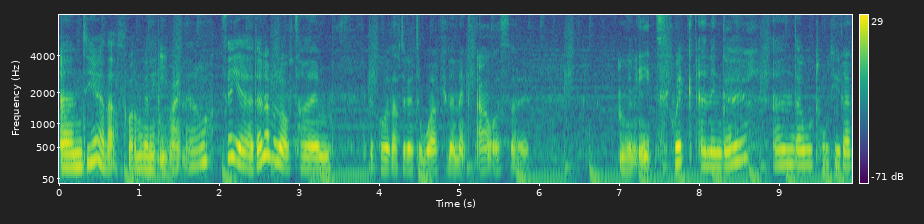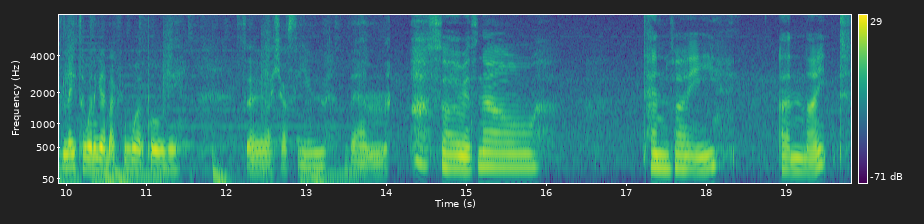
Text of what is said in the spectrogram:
And yeah, that's what I'm going to eat right now. So yeah, I don't have a lot of time because I have to go to work in the next hour, so I'm gonna eat quick and then go, and I will talk to you guys later when I get back from work, probably. So I shall see you then. So it's now 10:30 at night.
